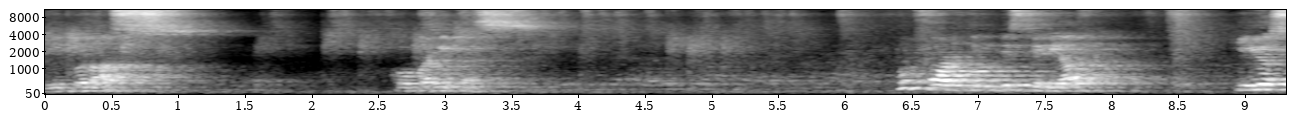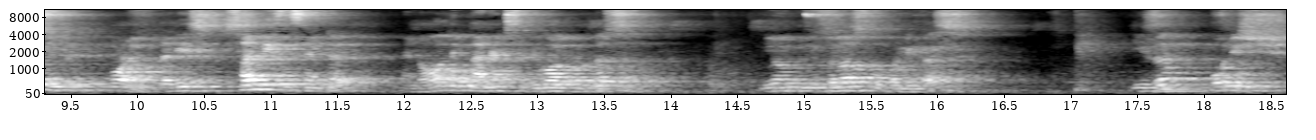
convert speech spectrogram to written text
Nicholas Copernicus. Put forth this theory of heliocentric model that is sun is the center and all the planets revolve around the sun. Nicholas Copernicus is a Polish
